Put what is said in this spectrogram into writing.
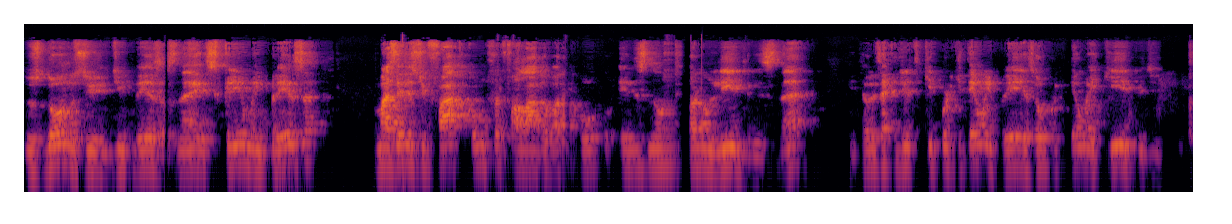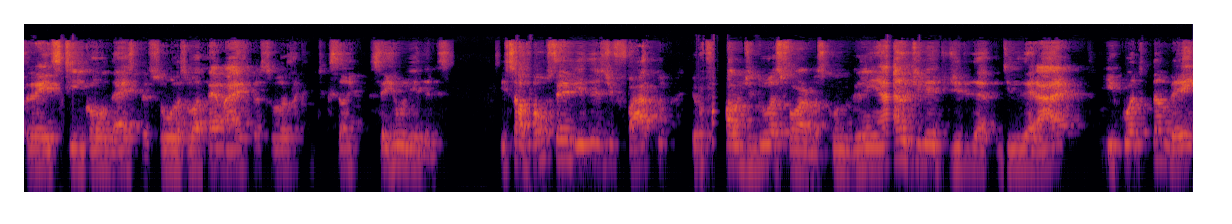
dos donos de, de empresas, né? Eles criam uma empresa mas eles de fato, como foi falado agora há pouco, eles não se tornam líderes, né? Então eles acreditam que porque tem uma empresa ou porque tem uma equipe de três, cinco ou dez pessoas ou até mais pessoas que são, sejam líderes. E só vão ser líderes de fato, eu falo de duas formas, quando ganhar o direito de liderar e quando também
